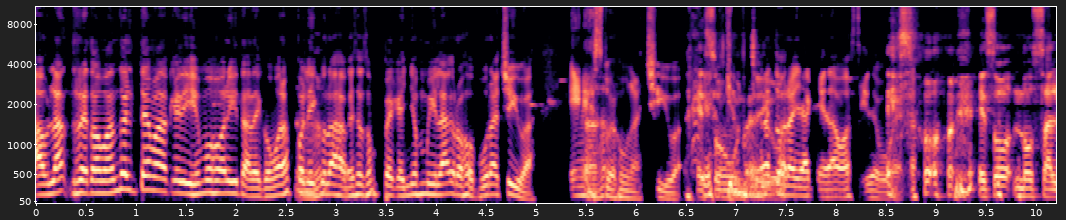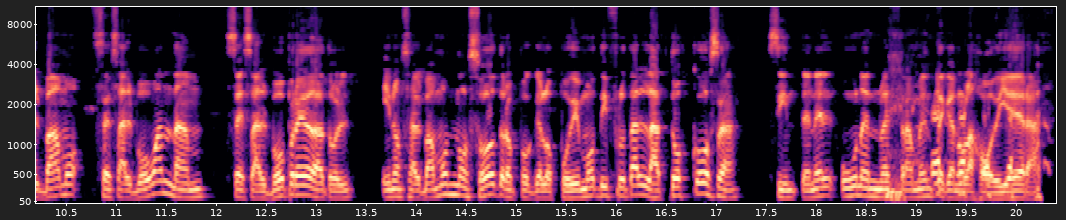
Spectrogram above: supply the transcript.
hablan- retomando el tema que dijimos ahorita de cómo las películas a veces son pequeños milagros o pura chiva. Esto Ajá. es una chiva. Eso es un chivo. haya quedado así de bueno. Eso, eso nos salvamos, se salvó Van Damme, se salvó Predator y nos salvamos nosotros porque los pudimos disfrutar las dos cosas sin tener una en nuestra mente que nos la jodiera.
